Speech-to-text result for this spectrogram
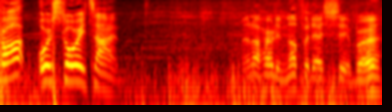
Prop or story time? Man, I heard enough of that shit, bro.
